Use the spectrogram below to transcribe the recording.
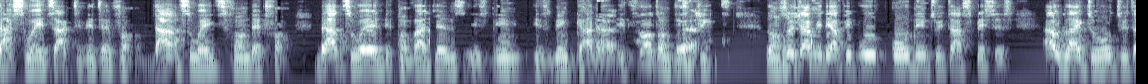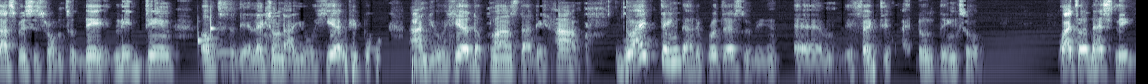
that's where it's activated from. That's where it's funded from. That's where the convergence is being is being gathered. It's not on the yeah. streets. On social media, people holding Twitter spaces. I would like to hold Twitter spaces from today, leading up to the election, and you hear people and you hear the plans that they have. Do I think that the protest will be um, effective? I don't think so. Quite honestly,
